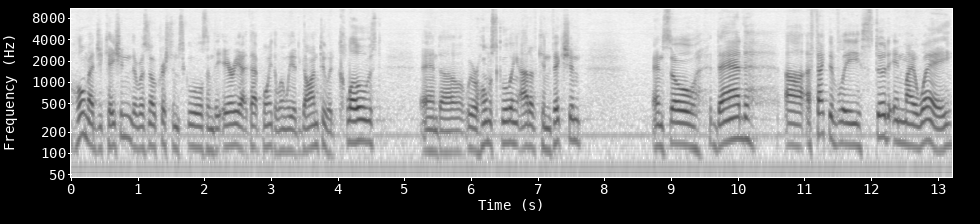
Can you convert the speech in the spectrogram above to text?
home education. There was no Christian schools in the area at that point. The one we had gone to had closed, and uh, we were homeschooling out of conviction. And so Dad uh, effectively stood in my way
